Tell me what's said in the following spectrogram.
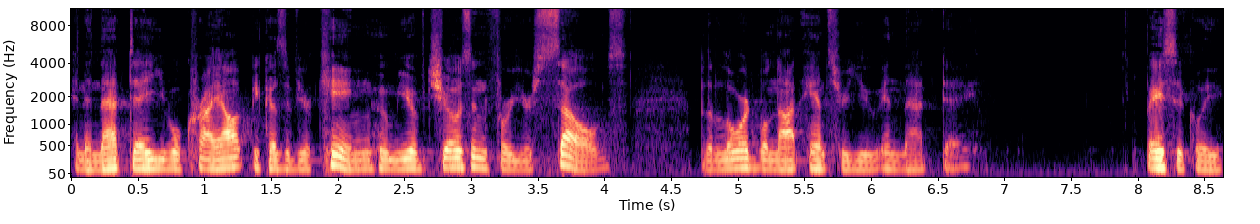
And in that day you will cry out because of your king, whom you have chosen for yourselves, but the Lord will not answer you in that day. Basically,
